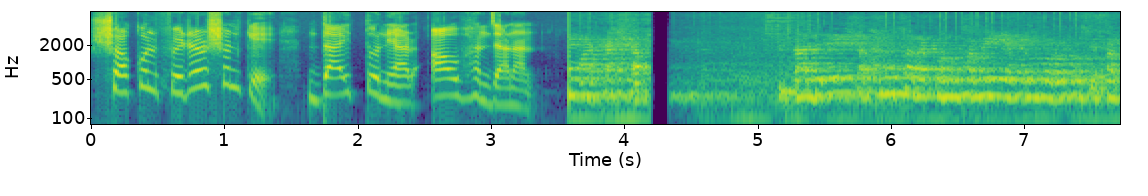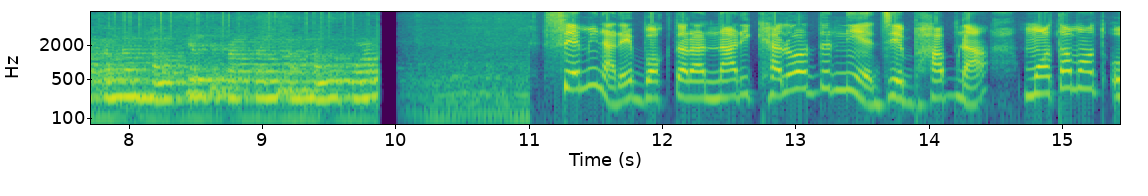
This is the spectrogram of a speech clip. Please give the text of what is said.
সকল ফেডারেশনকে দায়িত্ব নেয়ার আহ্বান জানান। সেমিনারে বক্তারা নারী খেলোয়াড়দের নিয়ে যে ভাবনা, মতামত ও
